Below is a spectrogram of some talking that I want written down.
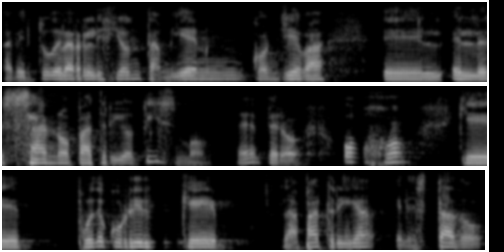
la virtud de la religión también conlleva el, sano patriotismo. ¿eh? Pero ojo que puede ocurrir que la patria, el Estado,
